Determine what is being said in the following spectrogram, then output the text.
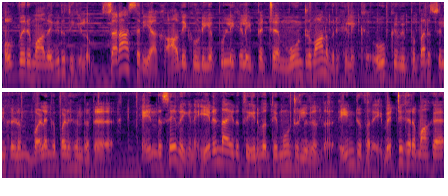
ஒவ்வொரு மாத இறுதியிலும் சராசரியாக ஆதிக்கூடிய புள்ளிகளை பெற்ற மூன்று மாணவர்களுக்கு ஊக்குவிப்பு பரிசில்களும் வழங்கப்படுகின்றது. இந்த சேவையினை இரண்டாயிரத்தி இருபத்தி மூன்றிலிருந்து இன்று வரை வெற்றிகரமாக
